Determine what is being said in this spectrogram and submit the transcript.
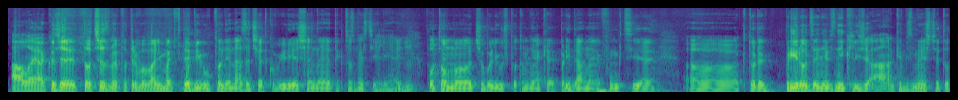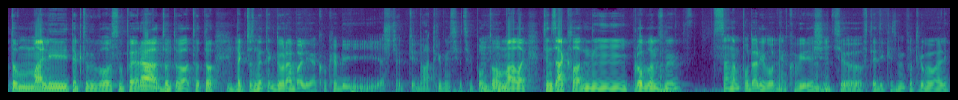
ale akože to, čo sme potrebovali mať vtedy úplne na začiatku vyriešené, tak to sme stihli, hej. Mm-hmm. Potom, okay. čo boli už potom nejaké pridané funkcie, uh, ktoré prirodzene vznikli, že a keby sme ešte toto mali, tak to by bolo super a mm-hmm. toto a toto, mm-hmm. tak to sme tak dorábali ako keby ešte tie 2-3 mesiace potom, mm-hmm. ale ten základný problém sme sa nám podarilo nejako vyriešiť mm-hmm. vtedy, keď sme potrebovali.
